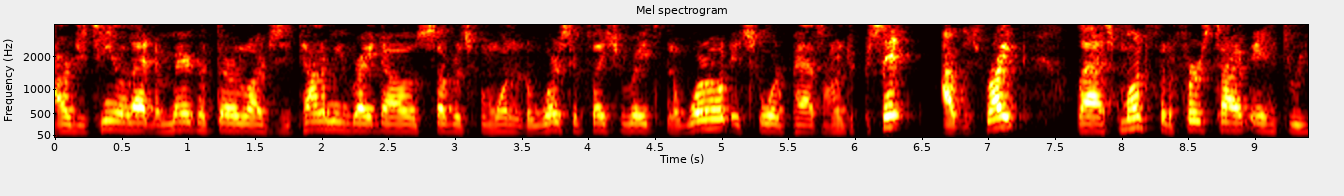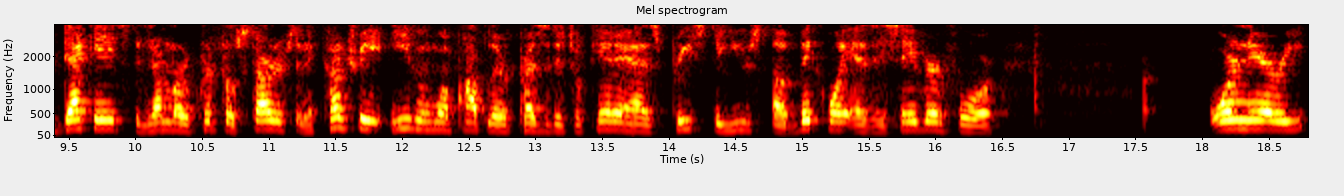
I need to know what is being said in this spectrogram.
Argentina, Latin America, third largest economy right now, suffers from one of the worst inflation rates in the world. It soared past 100%. I was right. Last month, for the first time in three decades, the number of crypto startups in the country, even one popular presidential candidate, has preached the use of Bitcoin as a savior for ordinary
